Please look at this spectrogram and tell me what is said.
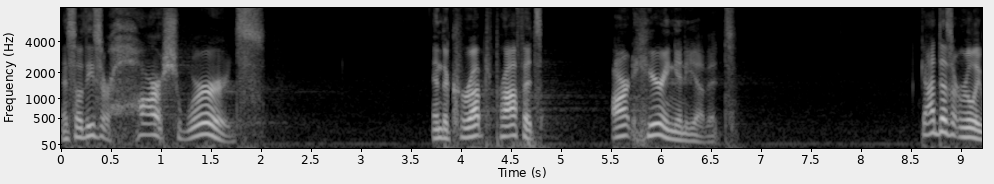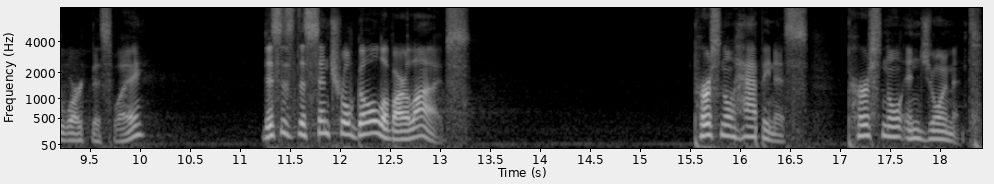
And so these are harsh words. And the corrupt prophets aren't hearing any of it. God doesn't really work this way. This is the central goal of our lives personal happiness, personal enjoyment.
